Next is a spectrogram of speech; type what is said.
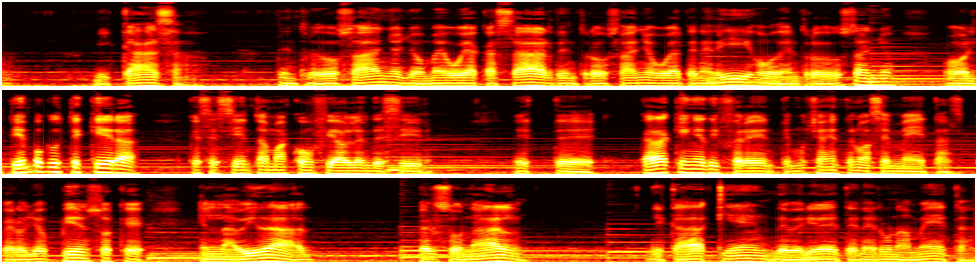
mi casa, dentro de dos años yo me voy a casar, dentro de dos años voy a tener hijos, dentro de dos años, o el tiempo que usted quiera que se sienta más confiable en decir, este, cada quien es diferente, mucha gente no hace metas, pero yo pienso que en la vida personal de cada quien debería de tener una meta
